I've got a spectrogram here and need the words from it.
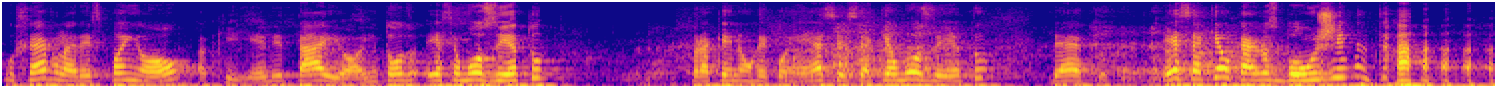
O Cérvulo era espanhol, aqui, ele está aí, ó, em todo, esse é o mozeto, para quem não reconhece, esse aqui é o mozeto, certo? Esse aqui é o Carlos Bonge, tá?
